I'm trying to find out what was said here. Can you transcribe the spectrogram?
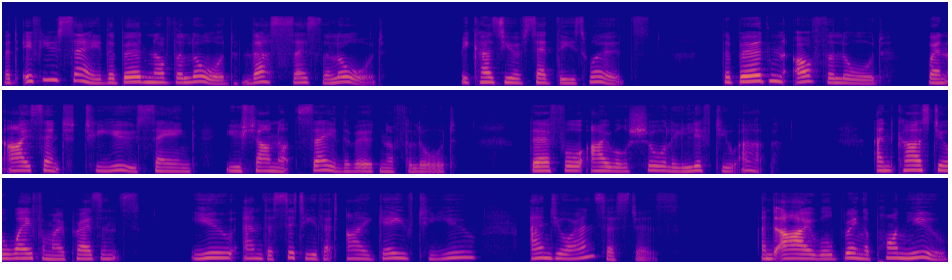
But if you say, The burden of the Lord, thus says the Lord, because you have said these words, The burden of the Lord, when I sent to you, saying, You shall not say the burden of the Lord, Therefore I will surely lift you up and cast you away from my presence, you and the city that I gave to you and your ancestors. And I will bring upon you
